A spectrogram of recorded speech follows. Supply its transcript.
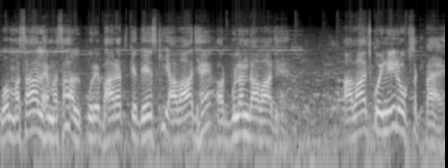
वो मसाल है मसाल। पूरे भारत के देश की आवाज़ है और बुलंद आवाज़ है। आवाज़ कोई नहीं रोक सकता है।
